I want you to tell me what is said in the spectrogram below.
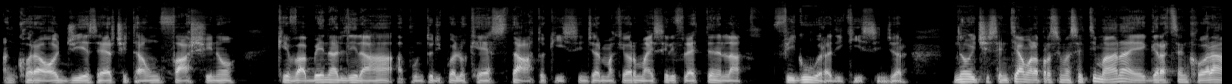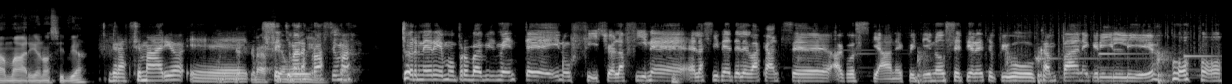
ancora oggi esercita un fascino che va ben al di là appunto di quello che è stato Kissinger, ma che ormai si riflette nella figura di Kissinger. Noi ci sentiamo la prossima settimana e grazie ancora a Mario, no Silvia? Grazie Mario e grazie settimana prossima torneremo probabilmente in ufficio, è la, fine, è la fine delle vacanze agostiane, quindi non sentirete più campane, grilli o,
